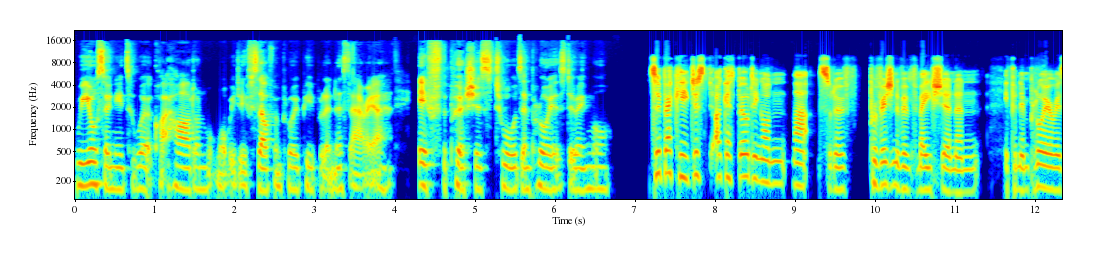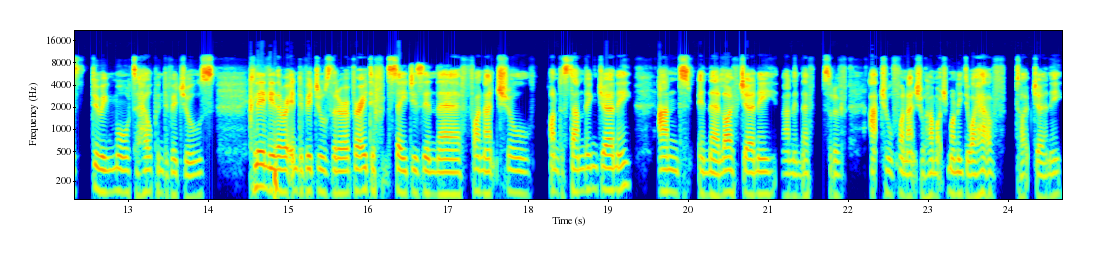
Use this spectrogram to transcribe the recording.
We also need to work quite hard on what we do for self employed people in this area if the push is towards employers doing more. So, Becky, just I guess building on that sort of provision of information and if an employer is doing more to help individuals, clearly there are individuals that are at very different stages in their financial understanding journey and in their life journey and in their sort of actual financial, how much money do I have type journey.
